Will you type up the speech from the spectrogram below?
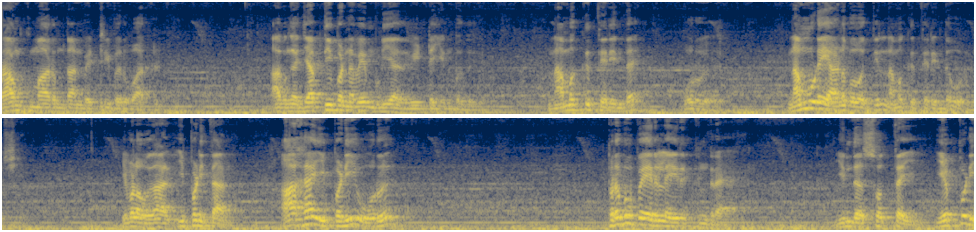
ராம்குமாரும் தான் வெற்றி பெறுவார்கள். அவங்க ஜப்தி பண்ணவே முடியாது வீட்டை என்பது நமக்கு தெரிந்த ஒரு நம்முடைய அனுபவத்தில் நமக்கு தெரிந்த ஒரு விஷயம். இவ்வளவுதான் இப்படித்தான். ஆக இப்படி ஒரு பிரபு பெயரில் இருக்கின்ற இந்த சொத்தை எப்படி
